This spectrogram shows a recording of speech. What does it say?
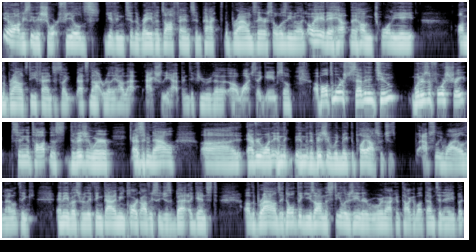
You know, obviously the short fields given to the Ravens offense impact the Browns there. So it wasn't even like, oh, hey, they, ha- they hung 28 on the Browns defense. It's like, that's not really how that actually happened if you were to uh, watch that game. So uh, Baltimore seven and two, winners of four straight, sitting atop this division where as of now, uh, everyone in the in the division would make the playoffs, which is absolutely wild. And I don't think any of us really think that. I mean, Clark obviously just bet against uh, the Browns. I don't think he's on the Steelers either. We're not going to talk about them today. But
